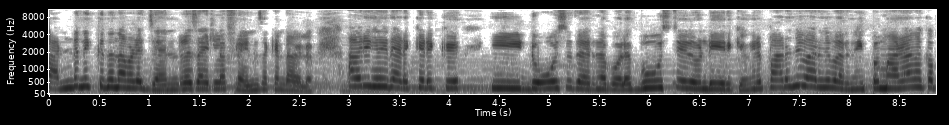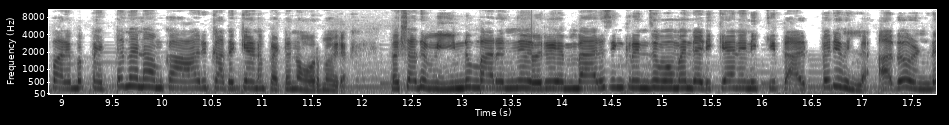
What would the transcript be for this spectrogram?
കണ്ടു നിൽക്കുന്ന നമ്മുടെ ജനറസ് ആയിട്ടുള്ള ഫ്രണ്ട്സ് ഒക്കെ ഉണ്ടാവല്ലോ അവരിങ്ങനെ ഇത് ഇടയ്ക്കിടയ്ക്ക് ഈ ഡോസ് തരുന്ന പോലെ ബൂസ്റ്റ് ചെയ്തുകൊണ്ടേയിരിക്കും. ഇങ്ങനെ പറഞ്ഞു പറഞ്ഞു പറഞ്ഞു ഇപ്പൊ മഴ എന്നൊക്കെ പറയുമ്പോൾ പെട്ടെന്ന് തന്നെ നമുക്ക് ആ ഒരു കഥയ്ക്കാണ് പെട്ടെന്ന് ഓർമ്മ വരിക പക്ഷെ അത് വീണ്ടും പറഞ്ഞ് ഒരു എംബാരസിങ് ക്രിഞ്ച് മൂമെന്റ് അടിക്കാൻ എനിക്ക് താല്പര്യമില്ല. അതുകൊണ്ട്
